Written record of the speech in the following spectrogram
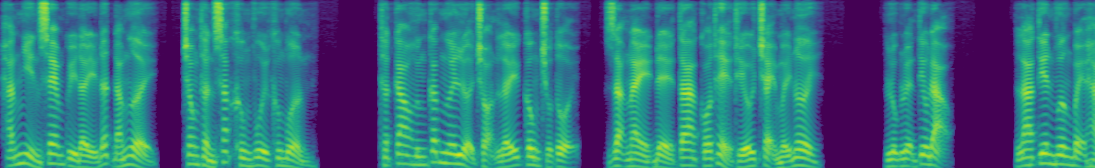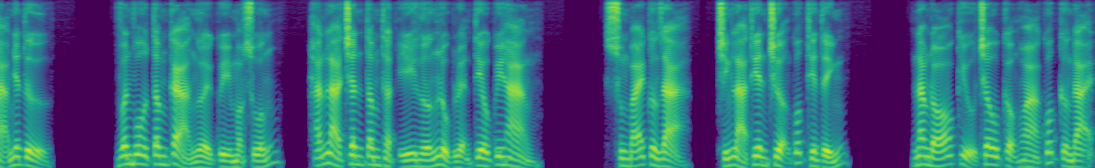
Hắn nhìn xem quỳ đầy đất đám người, trong thần sắc không vui không buồn. Thật cao hứng các ngươi lựa chọn lấy công chủ tội, dạng này để ta có thể thiếu chạy mấy nơi. Lục luyện tiêu đạo. Là tiên vương bệ hạ nhân tử. Vân vô tâm cả người quỳ mọp xuống, hắn là chân tâm thật ý hướng lục luyện tiêu quy hàng. Sùng bái cường giả, chính là thiên trượng quốc thiên tính. Năm đó cửu châu Cộng hòa quốc cường đại,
